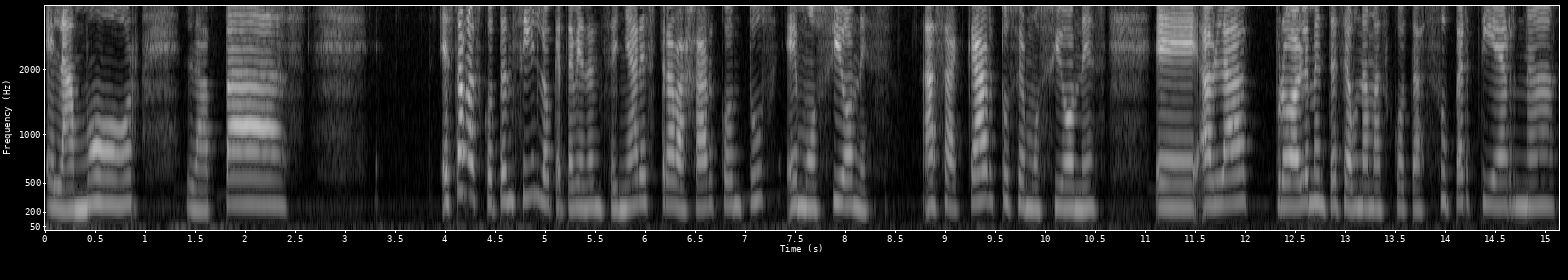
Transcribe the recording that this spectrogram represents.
el amor, la paz. Esta mascota en sí lo que te viene a enseñar es trabajar con tus emociones, a sacar tus emociones. Eh, habla, probablemente sea una mascota súper tierna,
